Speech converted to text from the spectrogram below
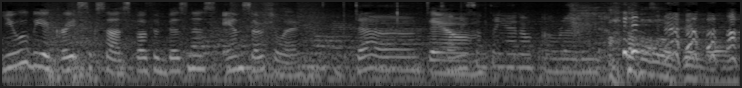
You will be a great success both in business and socially. Duh. Damn. Tell me something I don't already know. Oh, good one.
